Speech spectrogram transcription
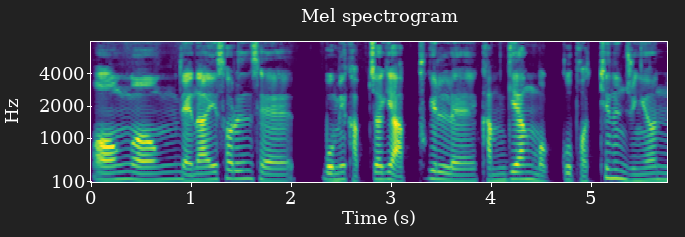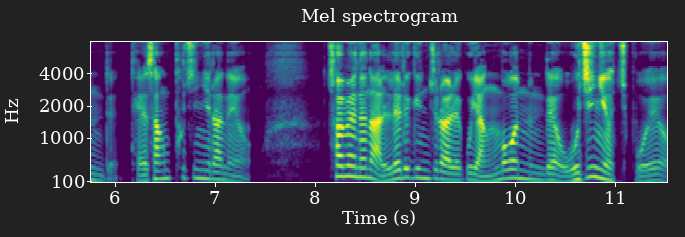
엉엉 내 나이 33. 몸이 갑자기 아프길래 감기약 먹고 버티는 중이었는데 대상푸진이라네요. 처음에는 알레르기인 줄 알고 약 먹었는데 오진이었지 뭐예요.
